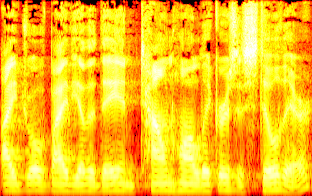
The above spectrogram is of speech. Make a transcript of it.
I drove by the other day, and Town Hall Liquors is still there.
